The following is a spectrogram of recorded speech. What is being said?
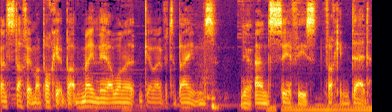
and stuff it in my pocket. But mainly, I want to go over to Baines, Yeah. and see if he's fucking dead.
